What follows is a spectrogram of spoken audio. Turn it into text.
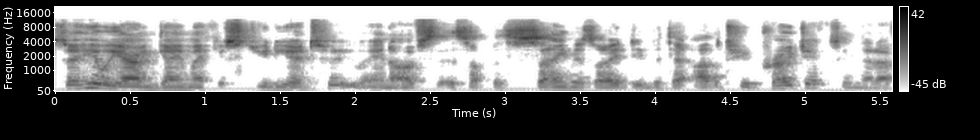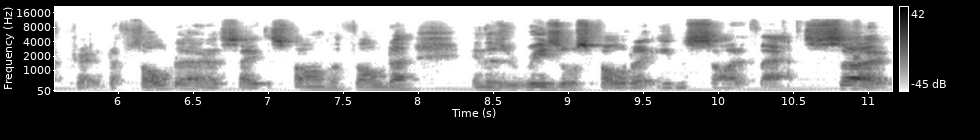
So here we are in GameMaker Studio 2 and I've set this up the same as I did with the other two projects in that I've created a folder and I've saved this file in the folder and there's a resource folder inside of that. So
